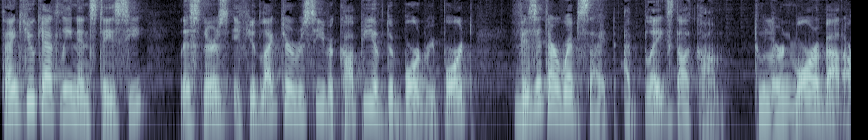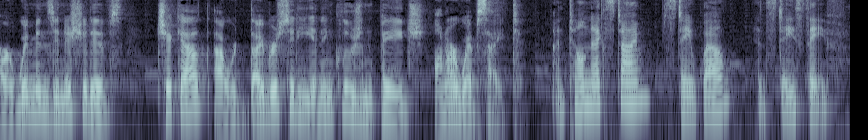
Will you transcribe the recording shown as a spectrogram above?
Thank you, Kathleen and Stacy. Listeners, if you'd like to receive a copy of the board report, visit our website at blakes.com. To learn more about our women's initiatives, check out our diversity and inclusion page on our website. Until next time, stay well and stay safe.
